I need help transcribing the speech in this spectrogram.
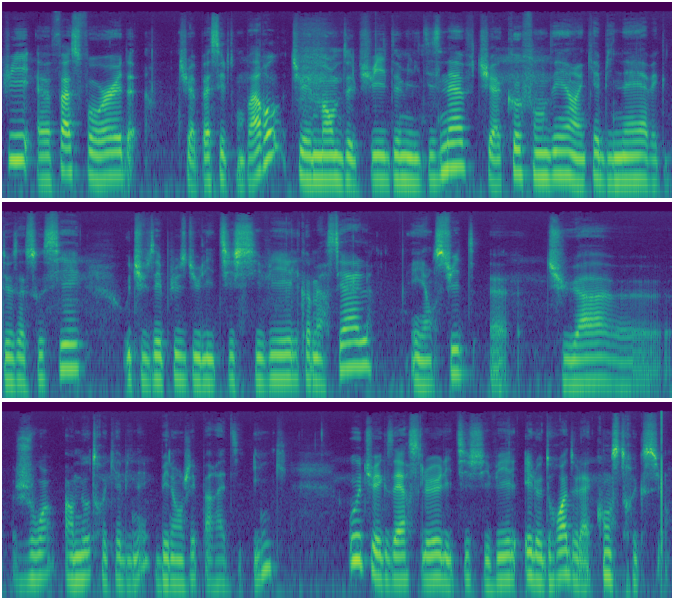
Puis, euh, fast forward, tu as passé ton barreau, tu es membre depuis 2019, tu as cofondé un cabinet avec deux associés où tu faisais plus du litige civil, commercial, et ensuite euh, tu as joint un autre cabinet, Bélanger Paradis Inc., où tu exerces le litige civil et le droit de la construction.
